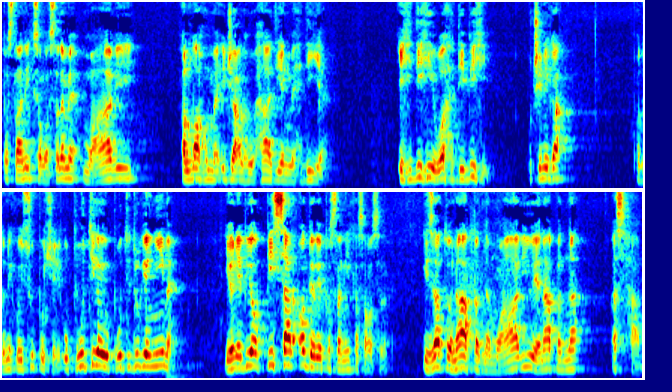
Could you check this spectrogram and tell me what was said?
poslanik, sallallahu alaihi wa sallam, Muavi, Allahumma iđa'alhu hadijen mehdija, ihdihi wahdi bihi. Učini ga od onih koji su upućeni. Uputi ga i uputi druge njime. I on je bio pisar objave poslanika, sa alaihi. I zato napad na Muaviju je napad na Ashab.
